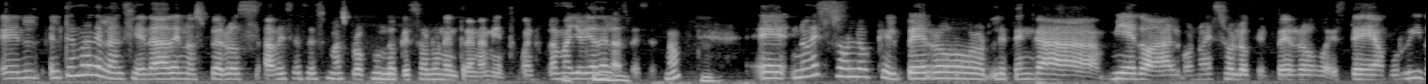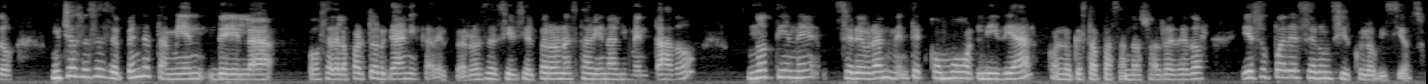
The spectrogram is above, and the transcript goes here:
el, el, tema de la ansiedad en los perros a veces es más profundo que solo un entrenamiento. Bueno, la mayoría de las veces, ¿no? Eh, no es solo que el perro le tenga miedo a algo, no es solo que el perro esté aburrido. Muchas veces depende también de la, o sea, de la parte orgánica del perro. Es decir, si el perro no está bien alimentado, no tiene cerebralmente cómo lidiar con lo que está pasando a su alrededor. Y eso puede ser un círculo vicioso.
